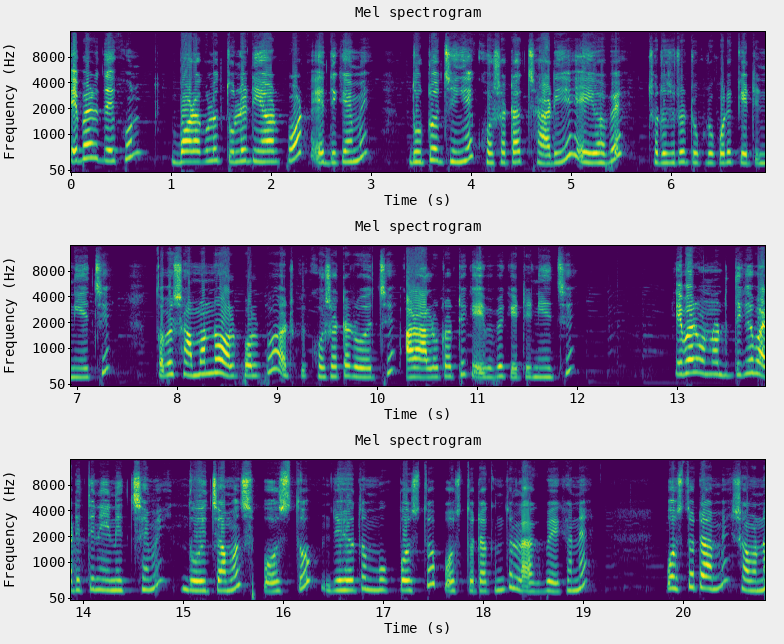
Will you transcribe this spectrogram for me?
এবার দেখুন, বড়াগুলো তুলে নেওয়ার পর এদিকে আমি দুটো ঝিঙে খোসাটা ছাড়িয়ে এইভাবে ছোট ছোট টুকরো করে কেটে নিয়েছি। তবে সামান্য অল্প অল্প আর কি খোসাটা রয়েছে, আর আলুটাও ঠিক এইভাবে কেটে নিয়েছি। এবার অন্যটির দিকে বাড়িতে নিয়ে নিচ্ছি আমি দুই চামচ পোস্ত। যেহেতু মুখ পোস্ত, পোস্তটা কিন্তু লাগবে এখানে। পোস্তটা আমি সামান্য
